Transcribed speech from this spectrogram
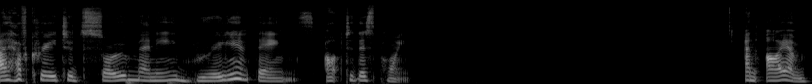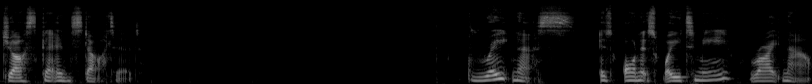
I have created so many brilliant things up to this point. And I am just getting started. Greatness is on its way to me right now.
